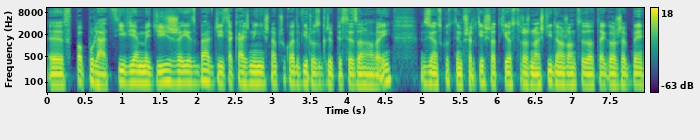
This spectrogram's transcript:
e, w populacji. Wiemy dziś, że jest bardziej zakaźny niż na przykład wirus grypy sezonowej. W związku z tym wszelkie środki ostrożności dążące do tego, żeby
